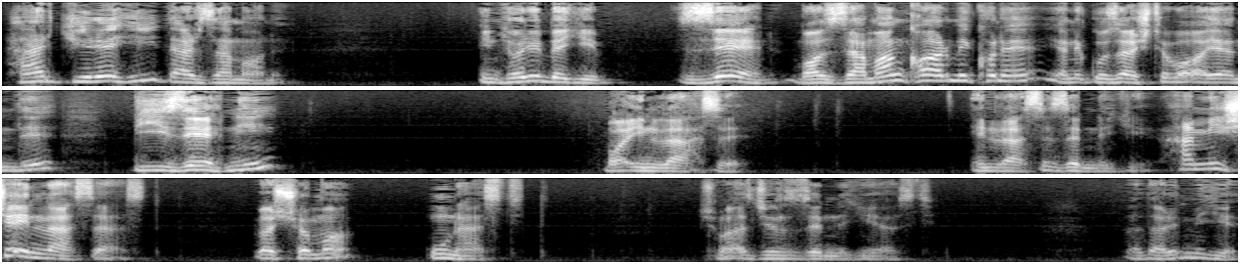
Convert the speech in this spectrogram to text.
هر گیرهی در زمانه. اینطوری بگیم ذهن با زمان کار می‌کنه یعنی گذشته و آینده بی ذهنی با این لحظه. این لحظه زندگی. همیشه این لحظه است. و شما اون هستید. شما از جنس زندگی هستید. و داره میگه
